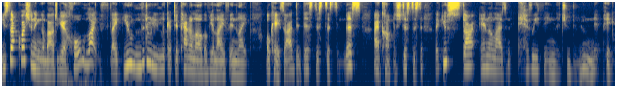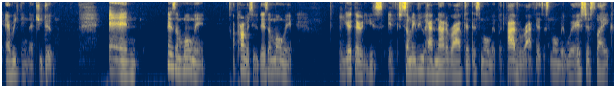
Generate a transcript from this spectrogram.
you start questioning about your whole life. Like you literally look at your catalog of your life and like, okay, so I did this, this, this, and this. I accomplished this, this. this. Like you start analyzing everything that you do. You nitpick everything that you do. And there's a moment, I promise you, there's a moment in your 30s, if some of you have not arrived at this moment, but I've arrived at this moment where it's just like,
